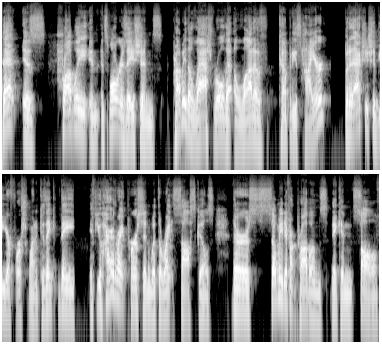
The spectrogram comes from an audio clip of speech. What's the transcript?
That is probably in, in small organizations, probably the last role that a lot of companies hire, but it actually should be your first one because they they if you hire the right person with the right soft skills, there's so many different problems they can solve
